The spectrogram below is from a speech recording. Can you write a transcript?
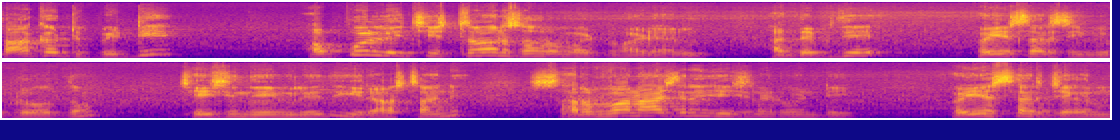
తాకట్టు పెట్టి అప్పులు తెచ్చి ఇష్టానుసారం వాటిని వాడారు. అది తప్పితే వైఎస్ఆర్సీపీ ప్రభుత్వం చేసింది ఏమీ లేదు. ఈ రాష్ట్రాన్ని సర్వనాశనం చేసినటువంటి వైఎస్ఆర్ జగన్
